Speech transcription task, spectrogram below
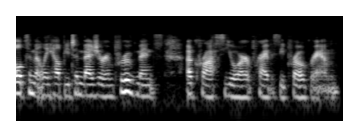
ultimately help you to measure improvements across your privacy program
